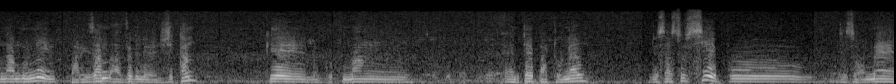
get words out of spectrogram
en harmonie par exemple avec le GICAM, qui est le groupement interpatronal, de s'associer pour désormais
